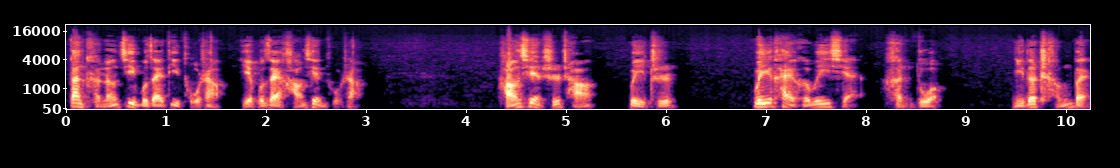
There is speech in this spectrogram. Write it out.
但可能既不在地图上，也不在航线图上。航线时长未知，危害和危险。很多，你的成本、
